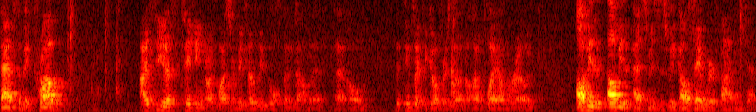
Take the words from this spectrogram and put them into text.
That's the big problem. I see us taking Northwestern because we've both been dominant at home. It seems like the Gophers don't know how to play on the road. I'll be the I'll be the pessimist this week. I'll say we're five and seven.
